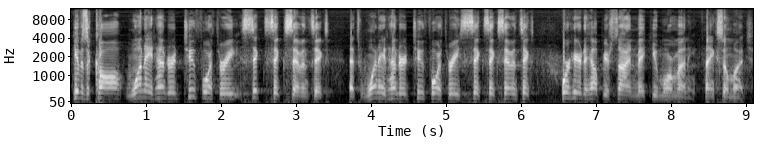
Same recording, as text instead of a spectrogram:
give us a call, 1-800-243-6676. That's 1-800-243-6676. We're here to help your sign make you more money. Thanks so much.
